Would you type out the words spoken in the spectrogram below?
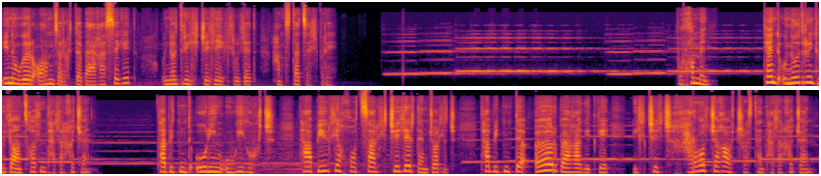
Энэ үгээр урам зоригтой байгаасаа гэд өнөөдрийн хичээлээ эхлүүлээд хамтдаа залбирая. Бурхан минь, танд өнөөдрийн төлөө онцгойлон талархаж байна. Та бидэнд өөрийн үгийг өгч, та Библийн хуудасаар хичээлээр дамжуулж, та бидэнтэй ойр байгаа гэдгээ илчилж, харуулж байгаа учраас тань талархаж байна.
